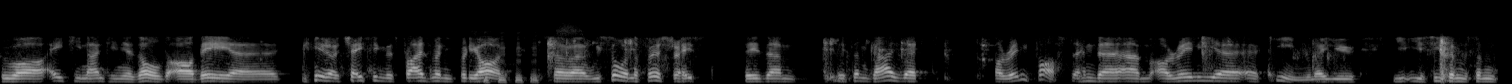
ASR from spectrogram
who are 18, 19 years old are there, uh, you know, chasing this prize money pretty hard. so uh, we saw in the first race, there's um, there's some guys that are really fast and uh, um, are really uh, uh, keen. You know, you, you you see some some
